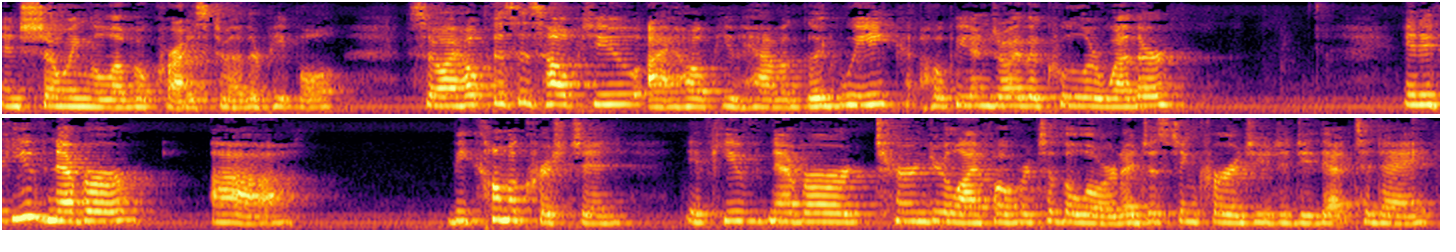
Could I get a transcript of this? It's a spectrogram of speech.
and showing the love of Christ to other people. So I hope this has helped you. I hope you have a good week. I hope you enjoy the cooler weather. And if you've never uh, become a Christian, if you've never turned your life over to the Lord, I just encourage you to do that today.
